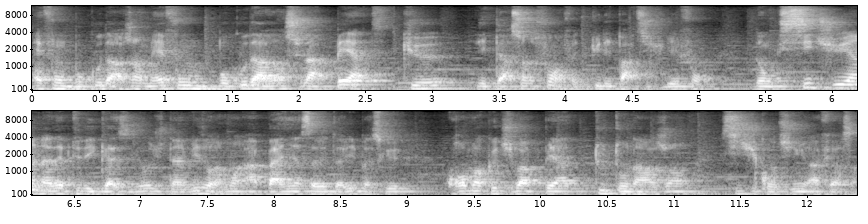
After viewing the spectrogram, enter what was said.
elles font beaucoup d'argent, mais elles font beaucoup d'argent sur la perte que les personnes font, en fait, que les particuliers font. Donc, si tu es un adepte des casinos, je t'invite vraiment à bannir ça de ta vie parce que crois-moi que tu vas perdre tout ton argent si tu continues à faire ça.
